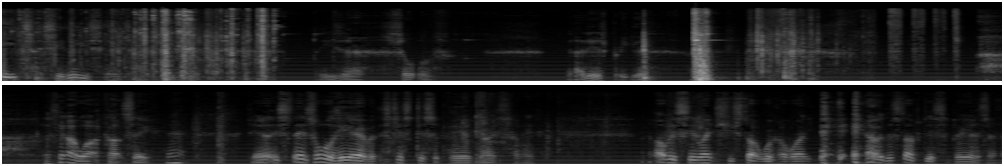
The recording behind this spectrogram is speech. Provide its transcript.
eight. See these eight These are sort of. That is pretty good. The thing I want, I can't see. Yeah. Yeah, it's, it's all here, but it's just disappeared, guys. I mean, obviously, once you start working on one, you know, the stuff disappears. And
